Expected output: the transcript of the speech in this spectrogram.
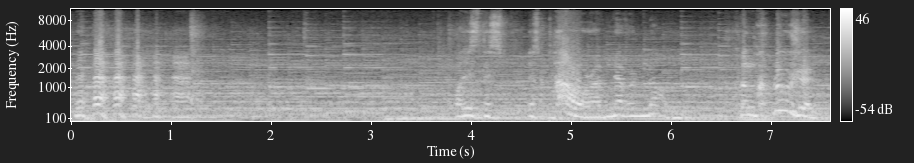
what is this this power I've never known? Conclusion!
